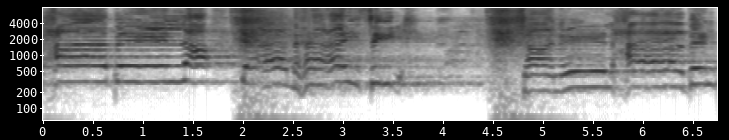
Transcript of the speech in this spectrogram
بحبل دمها يسيح كان الحبل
